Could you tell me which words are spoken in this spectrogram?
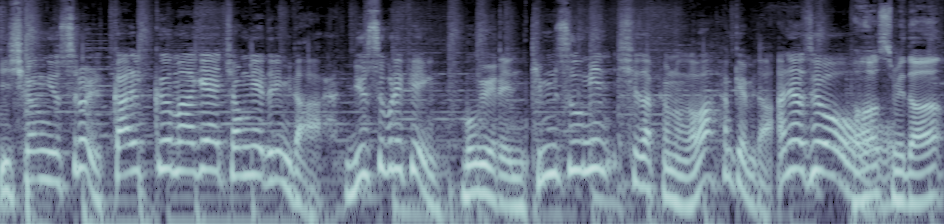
이 시각 뉴스를 깔끔하게 정리해드립니다. 뉴스 브리핑, 목요일엔 김수민 시사평론가와 함께합니다. 안녕하세요. 반갑습니다.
